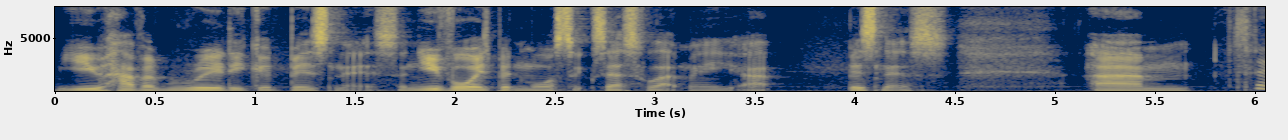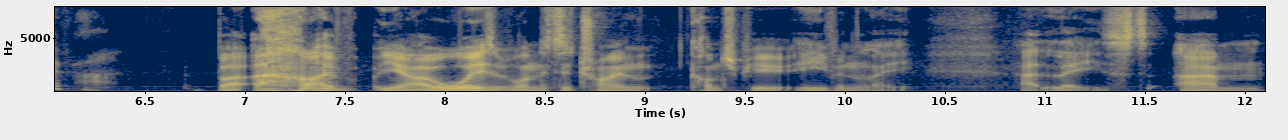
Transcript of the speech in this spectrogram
you have a really good business, and you've always been more successful at me at business. Um, so far. but I've, you know, I always wanted to try and contribute evenly, at least. Um,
